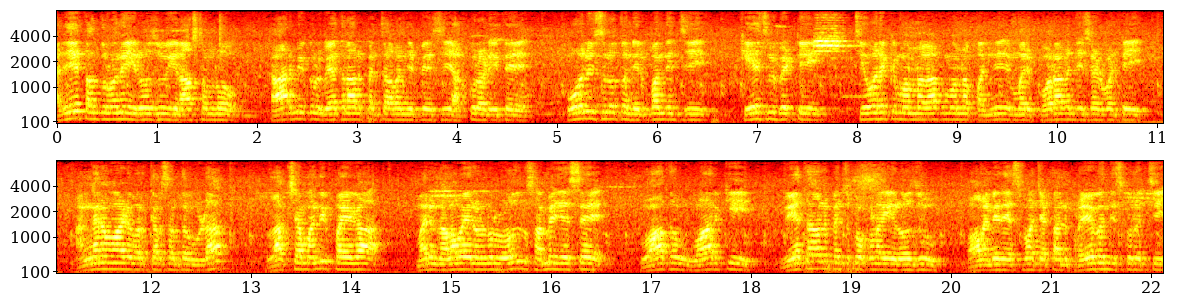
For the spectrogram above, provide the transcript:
అదే తంతులోనే ఈరోజు ఈ రాష్ట్రంలో కార్మికులు వేతనాలు పెంచాలని చెప్పేసి హక్కులు అడిగితే పోలీసులతో నిర్బంధించి కేసులు పెట్టి చివరికి మొన్న కాక మొన్న పని మరి పోరాటం చేసినటువంటి అంగన్వాడీ వర్కర్స్ అంతా కూడా లక్ష మందికి పైగా మరి నలభై రెండు రోజులు సమ్మె చేస్తే వారు వారికి వేతనాలు పెంచుకోకుండా ఈరోజు వాళ్ళ మీద ఎస్మా చట్టాన్ని ప్రయోగం తీసుకొని వచ్చి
